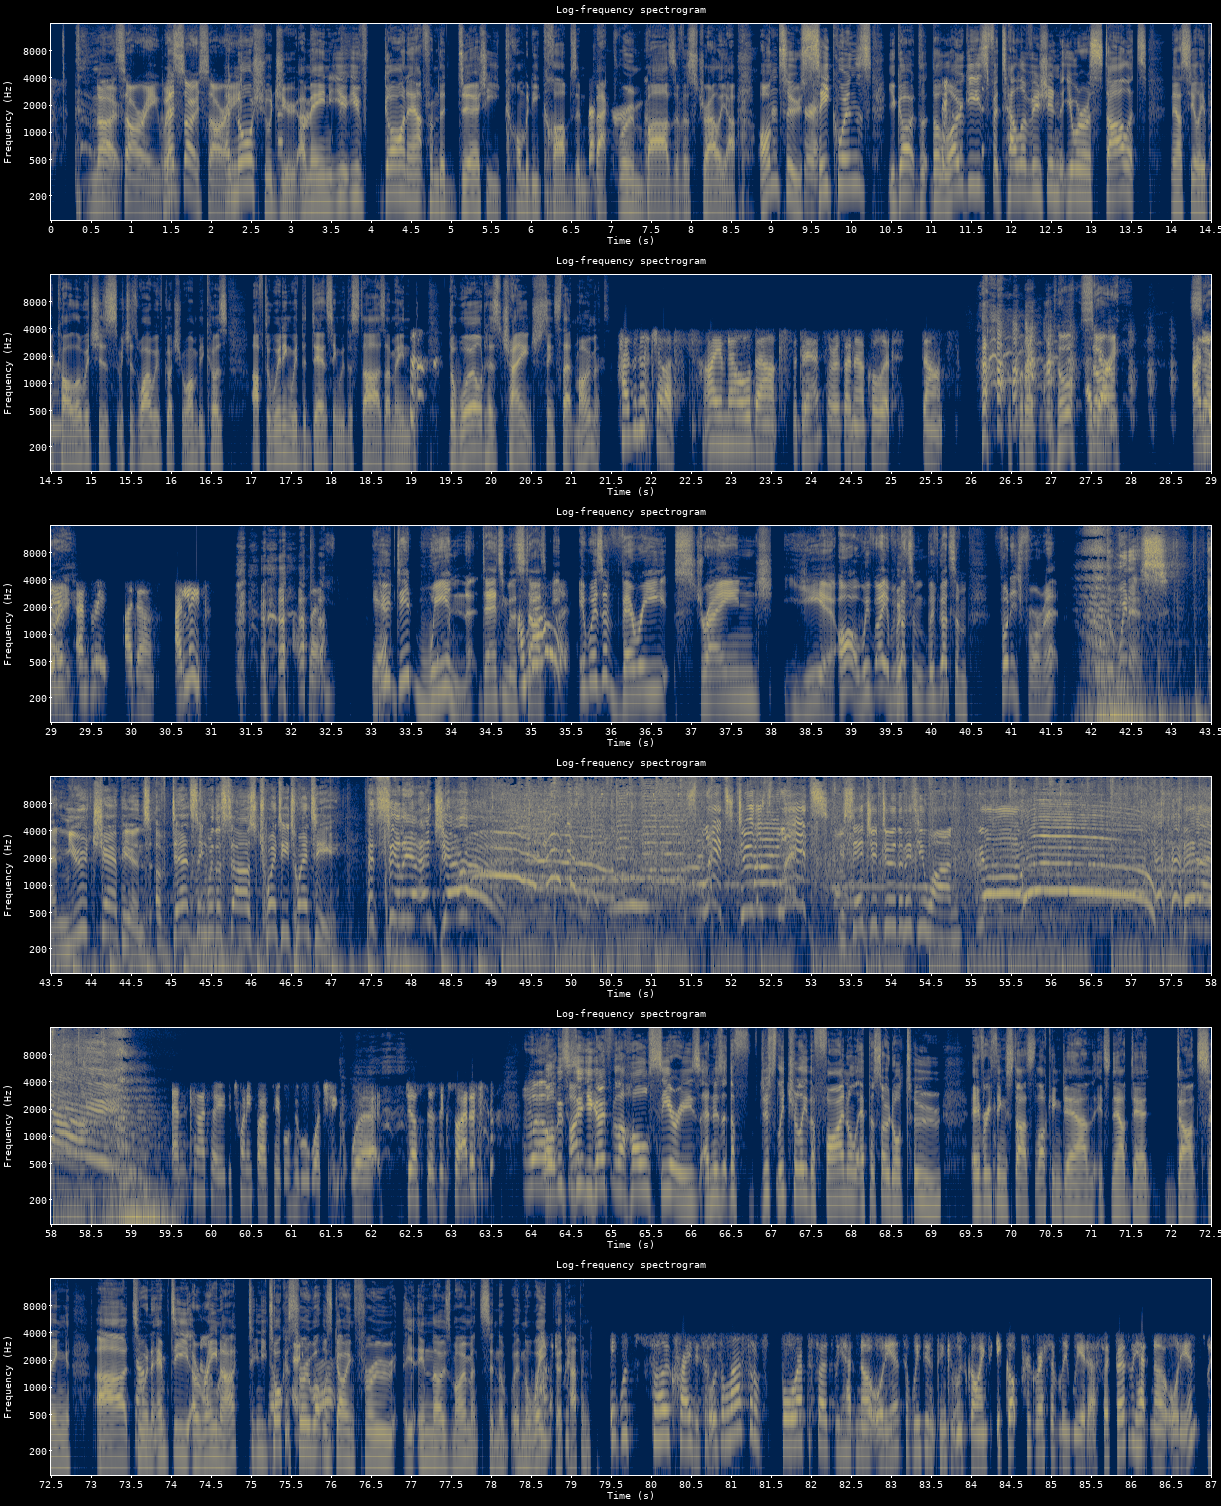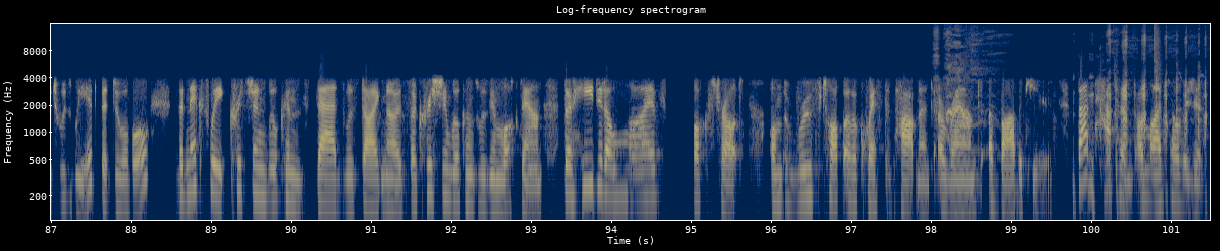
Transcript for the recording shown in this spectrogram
No, sorry. We're then- so sorry. And nor should you. I mean, you, you've gone out from the dirty comedy clubs and backroom bars of Australia onto sequins. You got the, the Logies for television. You were a starlet now, Celia Mm. Pacquola, which is which is why we've got you on because after winning with the Dancing with the Stars, I mean, the world has changed since that moment. Hasn't it just? I am now all about the dance, or as I now call it, dance. That's what I do. Oh, sorry. dance. I Sorry. live and breathe. I dance. I leap. I play. Yeah. You did win Dancing with the I Stars. know. It, it was a very strange year. Oh, we've wait, we've got some we've got some footage from it. The winners and new champions of Dancing with the Stars 2020. It's Celia and Jared! Splits! Do the splits! You said you'd do them if you won. There And can I tell you, the 25 people who were watching were just as excited. Well, this is it. You go through the whole series, and is it the just literally the final episode or two? Everything starts locking down. It's now dan- dancing uh, to an empty arena. Can you talk us through what was going through in those moments in the in the week Uh, that was- happened? It was so crazy. So it was the last sort of four episodes we had no audience, and we didn't think it was going. To, it got progressively weirder. So first we had no audience, which was weird but doable. The next week, Christian Wilkins' dad was diagnosed, so Christian Wilkins was in lockdown. So he did a live foxtrot on the rooftop of a Quest apartment around a barbecue. That happened on live television.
